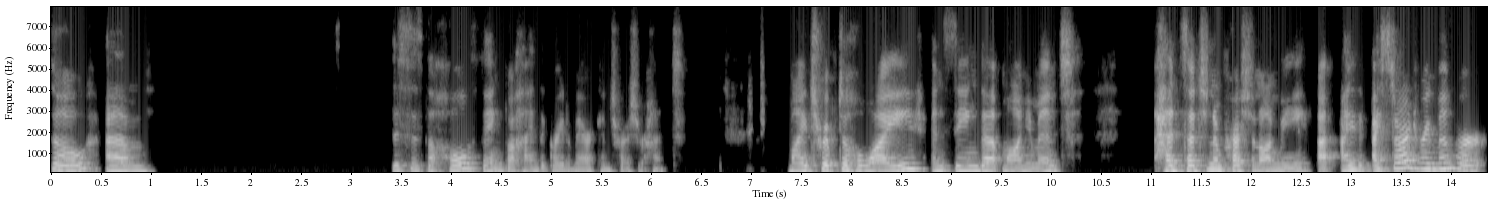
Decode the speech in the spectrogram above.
So, um, this is the whole thing behind the Great American Treasure Hunt. My trip to Hawaii and seeing that monument had such an impression on me. I, I started to remember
